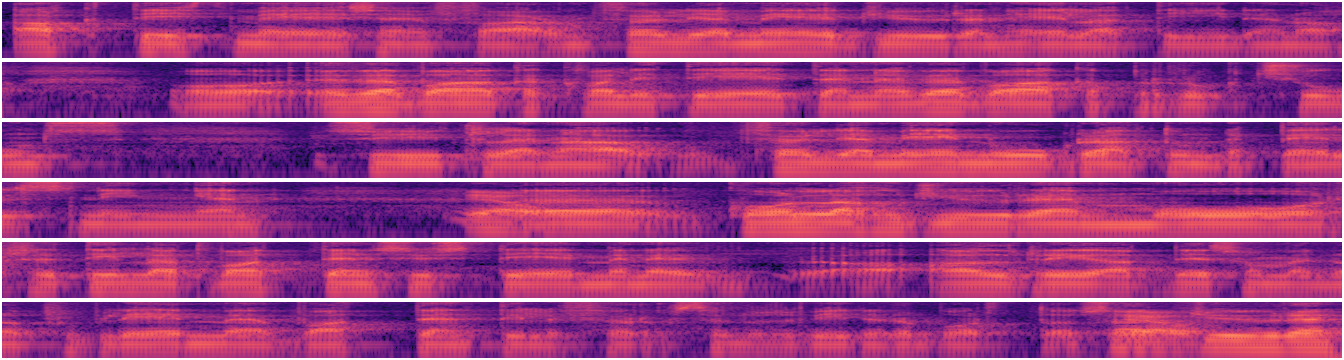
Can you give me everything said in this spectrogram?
aktivt med i sin farm, följa med djuren hela tiden och, och övervaka kvaliteten, övervaka produktionscyklerna, följa med noggrant under pälsningen, Ja. kolla hur djuren mår, se till att vattensystemen är aldrig att det som är något problem med vattentillförsel och så vidare bortåt, så att Ja. djuren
